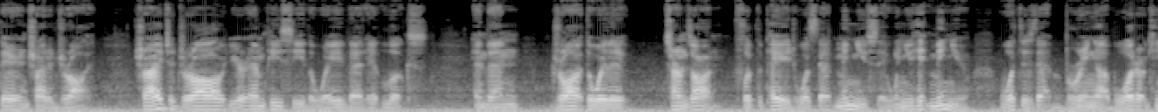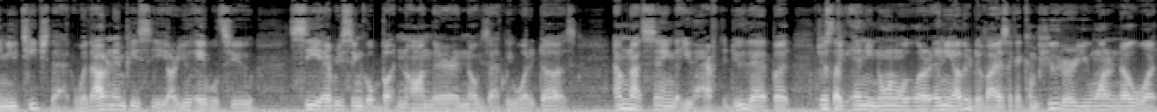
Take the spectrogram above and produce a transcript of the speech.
there and try to draw it. Try to draw your MPC the way that it looks and then draw it the way that it turns on. Flip the page. What's that menu say? When you hit menu, what does that bring up? What are, can you teach that? Without an MPC, are you able to see every single button on there and know exactly what it does. I'm not saying that you have to do that, but just like any normal or any other device, like a computer, you want to know what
